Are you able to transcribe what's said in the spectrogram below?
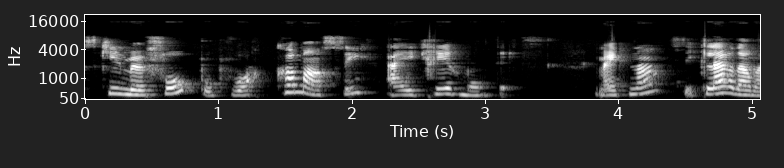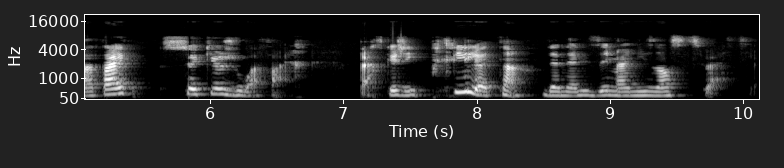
ce qu'il me faut pour pouvoir commencer à écrire mon texte. Maintenant, c'est clair dans ma tête ce que je dois faire parce que j'ai pris le temps d'analyser ma mise en situation.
